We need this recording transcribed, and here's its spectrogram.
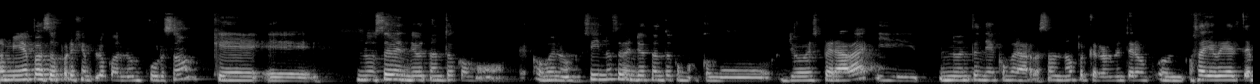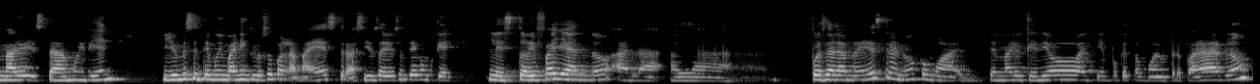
a mí me pasó, por ejemplo, con un curso que eh, no se vendió tanto como, o bueno, sí, no se vendió tanto como, como yo esperaba y no entendía cómo la razón, ¿no? Porque realmente era un, o sea, yo veía el temario y estaba muy bien y yo me sentía muy mal incluso con la maestra, ¿sí? O sea, yo sentía como que le estoy fallando a la, a la pues a la maestra, ¿no? Como al temario que dio, al tiempo que tomó en prepararlo.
